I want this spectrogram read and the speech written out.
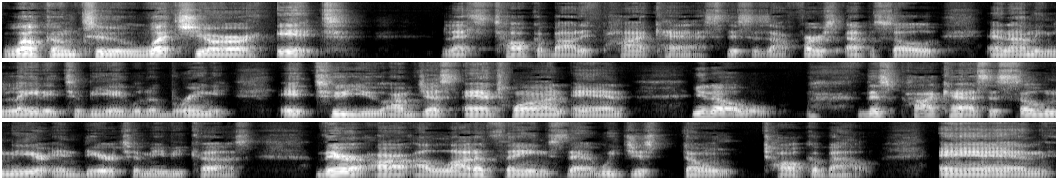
Welcome to What's Your It? Let's Talk About It podcast. This is our first episode, and I'm elated to be able to bring it to you. I'm just Antoine, and you know, this podcast is so near and dear to me because there are a lot of things that we just don't talk about. And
